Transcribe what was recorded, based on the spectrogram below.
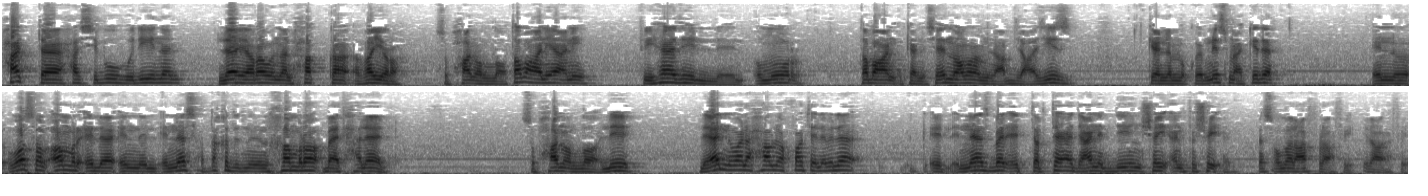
حتى حسبوه دينا لا يرون الحق غيره. سبحان الله. طبعا يعني في هذه الأمور طبعا كان سيدنا عمر بن عبد العزيز كان لما كنا بنسمع كده إنه وصل أمر إلى إن الناس اعتقدت إن الخمرة بقت حلال. سبحان الله. ليه؟ لأن ولا حول ولا قوة إلا بالله. الناس بدأت تبتعد عن الدين شيئا فشيئا. نسأل الله العفو والعافية.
